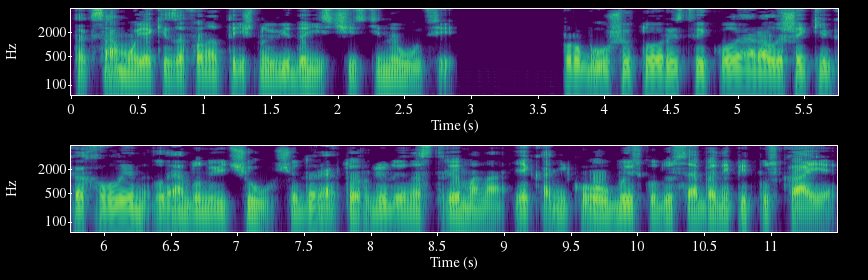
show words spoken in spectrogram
так само, як і за фанатичну відданість чистій науці. Пробувши в товаристві колера лише кілька хвилин, Лендон відчув, що директор людина стримана, яка нікого близько до себе не підпускає.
